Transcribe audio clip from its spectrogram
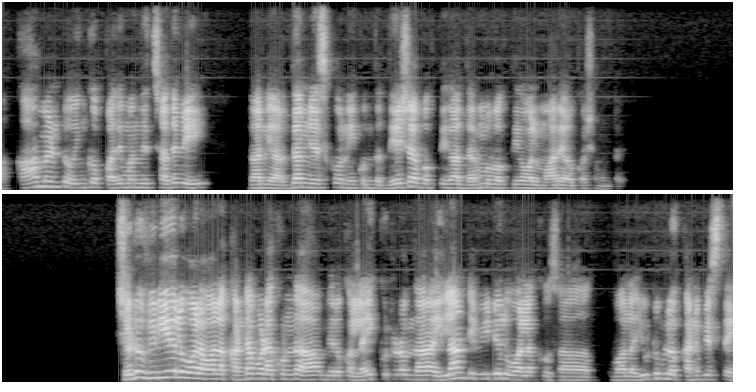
ఆ కామెంట్ ఇంకో పది మంది చదివి దాన్ని అర్థం చేసుకొని కొంత దేశభక్తిగా, ధర్మభక్తిగా వాళ్ళు మారే అవకాశం ఉంటుంది చెడు వీడియోలు వాళ్ళ వాళ్ళ కంటపడకుండా మీరు ఒక లైక్ కుట్టడం ద్వారా ఇలాంటి వీడియోలు వాళ్ళకు వాళ్ళ యూట్యూబ్‌లో కనిపిస్తే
